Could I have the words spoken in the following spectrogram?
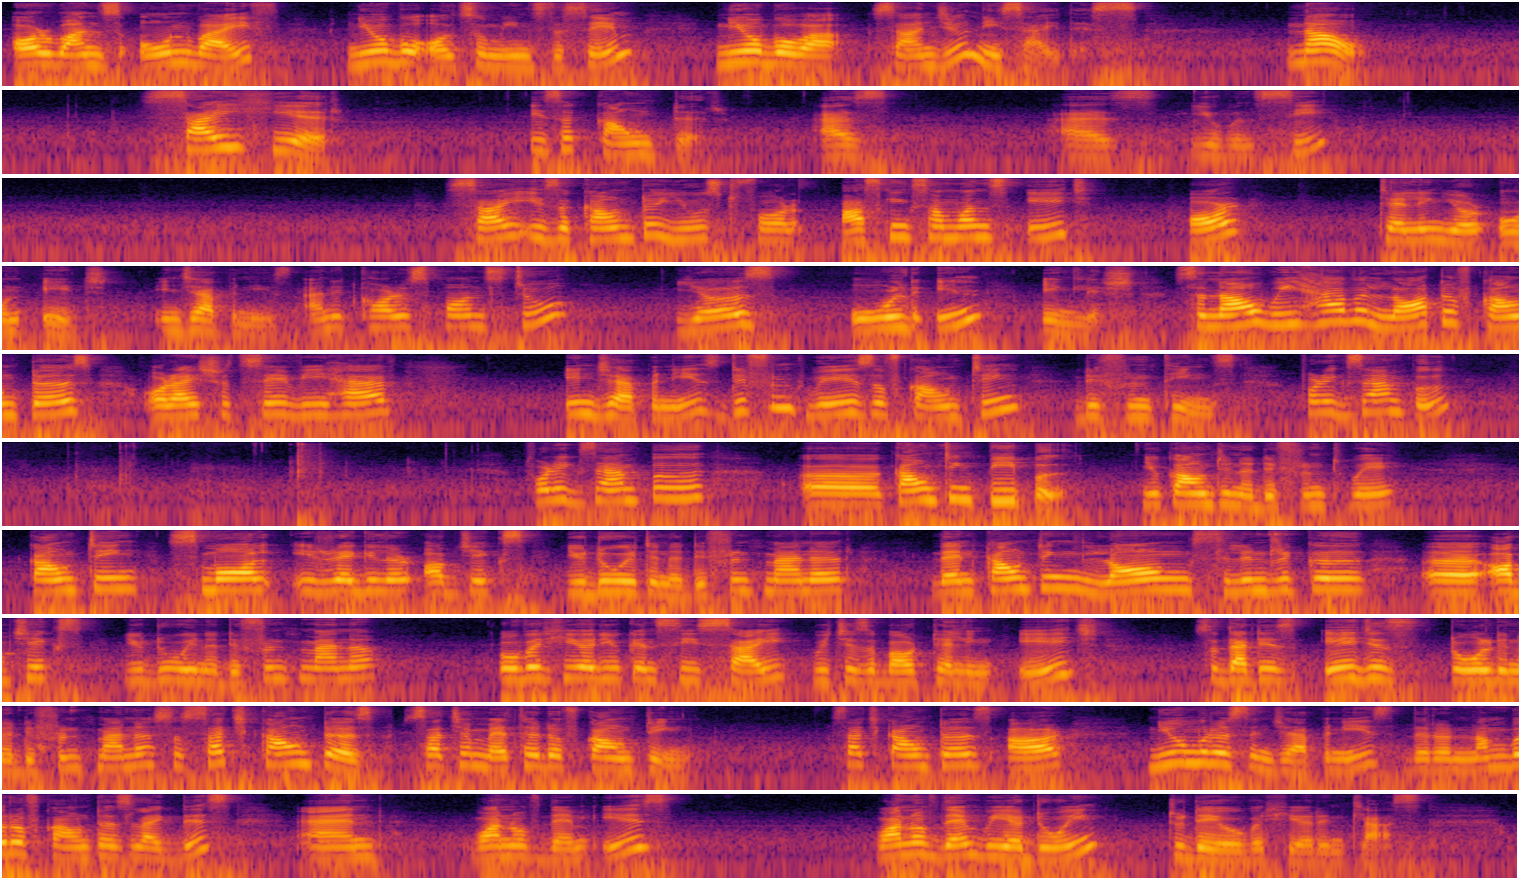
or one's own wife Niobo also means the same, Niobo wa sanjo nisai desu. Now, sai here is a counter as, as you will see. Sai is a counter used for asking someone's age or telling your own age in Japanese and it corresponds to years old in English. So, now we have a lot of counters or I should say we have in Japanese different ways of counting different things. For example, for example, uh, counting people, you count in a different way. Counting small irregular objects, you do it in a different manner. Then counting long cylindrical uh, objects, you do in a different manner. Over here you can see sai which is about telling age. So, that is age is told in a different manner. So, such counters, such a method of counting, such counters are numerous in Japanese. There are number of counters like this and one of them is one of them we are doing today over here in class.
